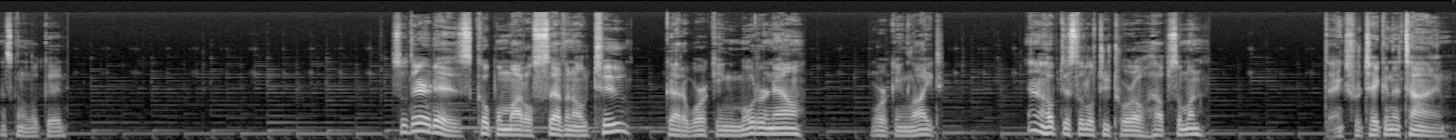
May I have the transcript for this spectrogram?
That's going to look good. So there it is, Copal Model 702 Got a working motor now, working light, and I hope this little tutorial helps someone. Thanks for taking the time.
